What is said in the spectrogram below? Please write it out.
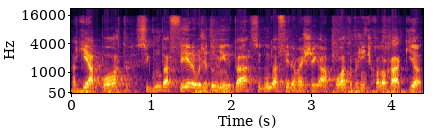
Aqui é a porta. Segunda-feira, hoje é domingo, tá? Segunda-feira vai chegar a porta pra gente colocar aqui, ó.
